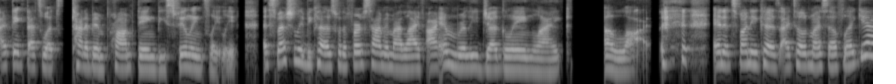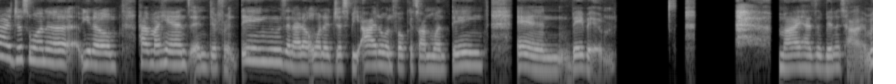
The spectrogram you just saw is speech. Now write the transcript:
i think that's what's kind of been prompting these feelings lately. Especially because for the first time in my life i am really juggling like a lot. and it's funny because I told myself, like, yeah, I just want to, you know, have my hands in different things and I don't want to just be idle and focus on one thing. And baby, my hasn't been a time.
